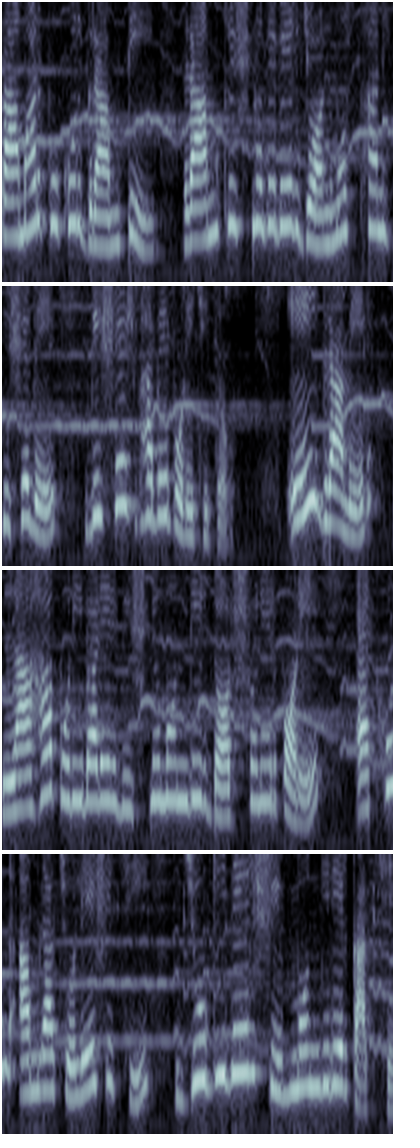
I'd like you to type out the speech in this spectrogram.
কামারপুকুর গ্রামটি রামকৃষ্ণদেবের জন্মস্থান হিসেবে বিশেষভাবে পরিচিত। এই গ্রামের লাহা পরিবারের বিষ্ণু মন্দির দর্শনের পরে এখন আমরা চলে এসেছি যুগীদের শিব মন্দিরের কাছে।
